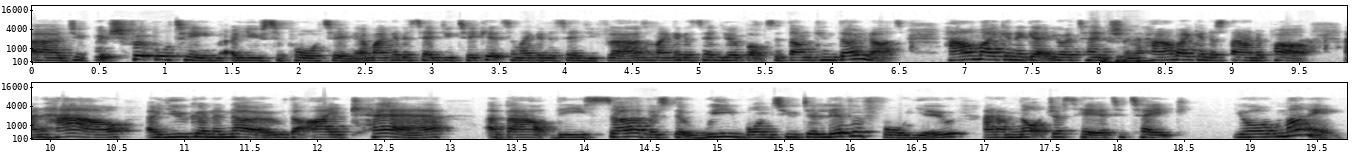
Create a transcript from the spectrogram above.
Uh, do, which football team are you supporting? Am I going to send you tickets? Am I going to send you flowers? Am I going to send you a box of Dunkin' Donuts? How am I going to get your attention? And how am I going to stand apart? And how are you going to know that I care about the service that we want to deliver for you? And I'm not just here to take your money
